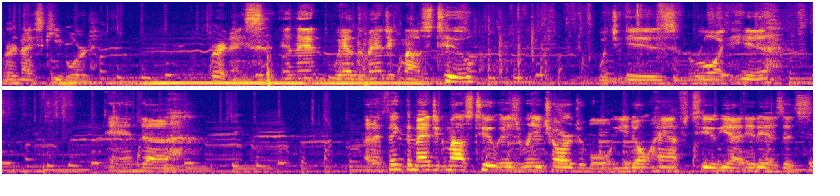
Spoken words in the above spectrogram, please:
very nice keyboard. Very nice. And then we have the Magic Mouse 2, which is right here. And uh, and I think the Magic Mouse 2 is rechargeable. You don't have to, yeah, it is. It's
